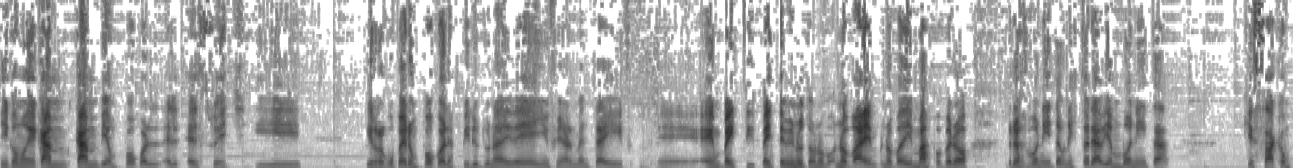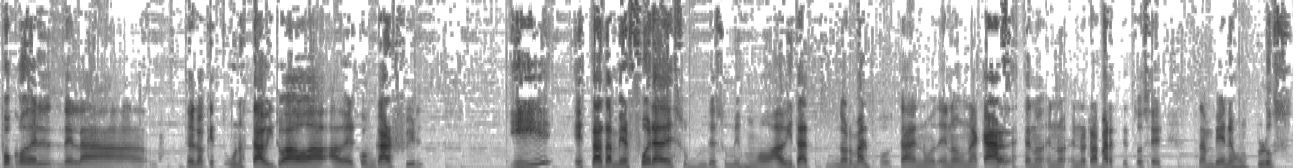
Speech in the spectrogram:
y como que cambia un poco el, switch y, recupera un poco el espíritu navideño y finalmente ahí eh, en 20, 20, minutos, no, no, no podéis más, pero, pero es bonita, una historia bien bonita que saca un poco de, la, de lo que uno está habituado a, ver con Garfield y está también fuera de su, de su mismo hábitat normal, pues está en, una casa, está en, otra parte, entonces también es un plus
